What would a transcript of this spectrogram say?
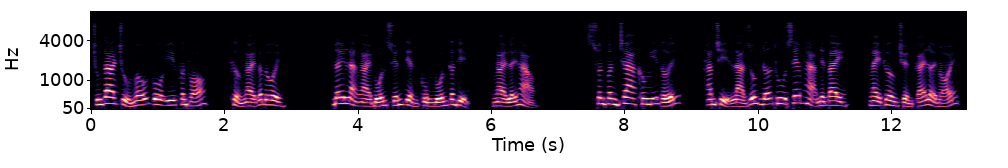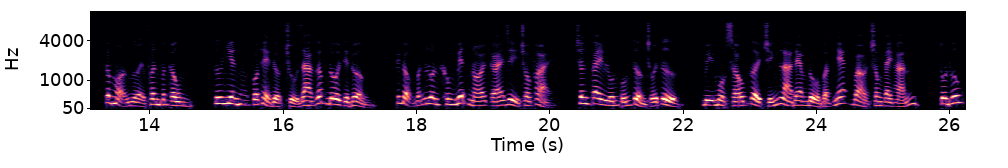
Chúng ta chủ mẫu cố ý phân phó, thưởng ngài gấp đôi. Đây là ngài bốn xuyến tiền cùng bốn cân thịt, ngài lấy hảo. Xuân phân cha không nghĩ tới, hắn chỉ là giúp đỡ thu xếp hạ nhân tay, ngày thường chuyển cái lời nói, cấp mọi người phân phân công, cư nhiên có thể được chủ gia gấp đôi tiền thưởng, kích động vẫn luôn không biết nói cái gì cho phải, chân tay luống cuống tưởng chối từ, bị một sáu cười chính là đem đồ vật nhét vào trong tay hắn, tôn thúc,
